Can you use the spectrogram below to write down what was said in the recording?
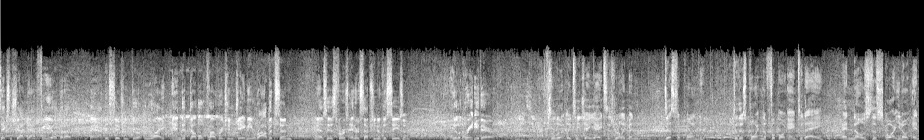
Takes a shot downfield, but a bad decision threw it right into double coverage, and Jamie Robinson has his first interception of the season. A little greedy there. Absolutely. TJ Yates has really been disciplined to this point in the football game today and knows the score. You know, and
